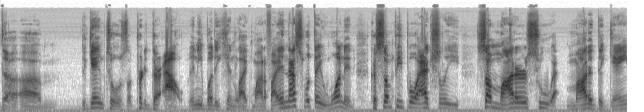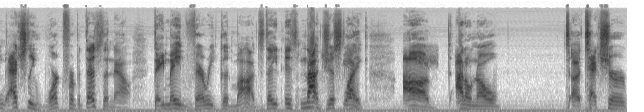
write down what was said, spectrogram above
the um the game tools are pretty they're out. Anybody can like modify, and that's what they wanted. Because some people actually, some modders who modded the game actually work for Bethesda now. They made very good mods. They it's not just like, uh, I don't know, uh, texture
